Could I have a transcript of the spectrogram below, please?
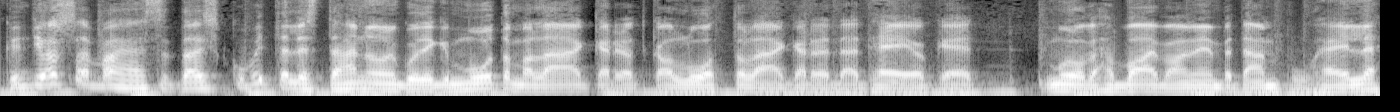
kyllä jossain vaiheessa, tai siis kuvittelisin, että hänellä on kuitenkin muutama lääkäri, jotka on luottolääkäreitä, että hei okei, okay, mulla on vähän vaivaa, menenpä tämän puheille.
